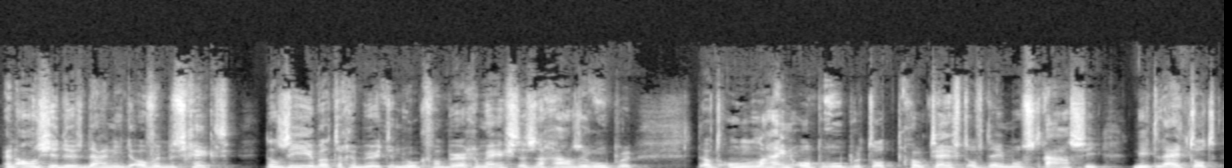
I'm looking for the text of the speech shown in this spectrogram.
En als je dus daar niet over beschikt, dan zie je wat er gebeurt in de hoek van burgemeesters. Dan gaan ze roepen dat online oproepen tot protest of demonstratie niet leidt tot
